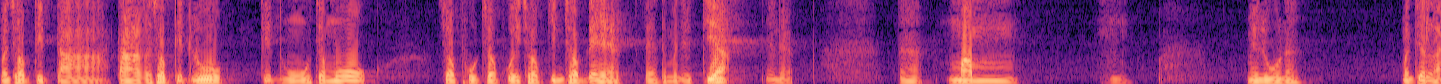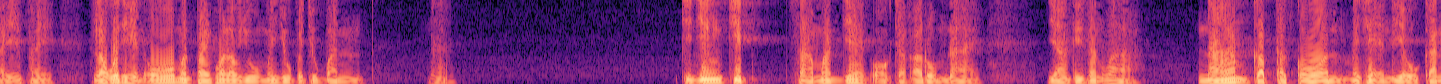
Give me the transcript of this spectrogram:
มันชอบติดตา ตาก็ชอบติดรูป ติดหูจมูก ชอบพูดชอบคุยชอบกินชอบแดก แล้วแต่มันจะเจี๊ยอย่างเนี้ยนะมัมไม่รู้นะ มันจะไหลไป เราก็จะเห็นโอ้ มันไปเพราะเราอยู่ไม่อยู่ปัจจุบันนะ จริงๆจิตสามารถแยกออกจากอารมณ์ได้ อย่างที่ท่านว่า น้ำกับตะกอนไม่ใช่อันเดียวกัน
